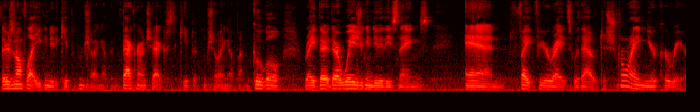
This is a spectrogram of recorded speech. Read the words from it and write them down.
there's an awful lot you can do to keep it from showing up in background checks, to keep it from showing up on Google. Right? There there are ways you can do these things and fight for your rights without destroying your career.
